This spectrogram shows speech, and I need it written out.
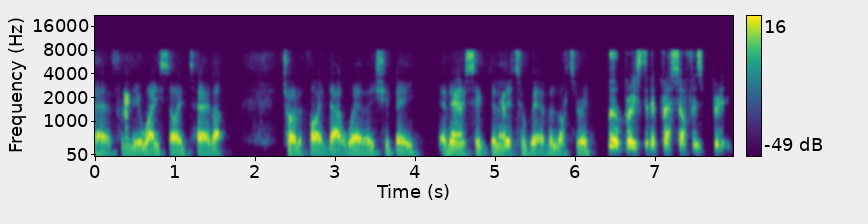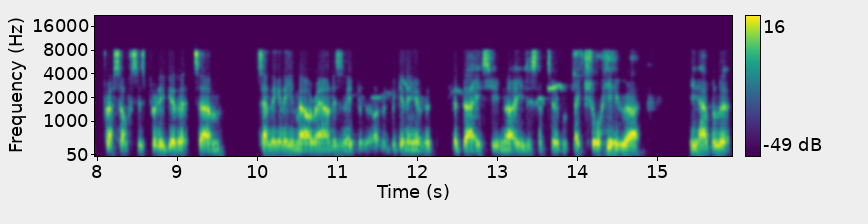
uh, from the away side turn up trying to find out where they should be. and it seemed a little bit of a lottery. Will Brewster, the press office, press officer, is pretty good at um, sending an email around, isn't he? But at the beginning of the, the, day, so you know, you just have to make sure you uh, you have a look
